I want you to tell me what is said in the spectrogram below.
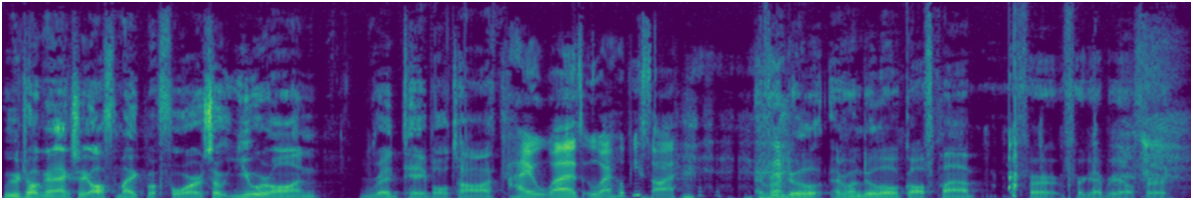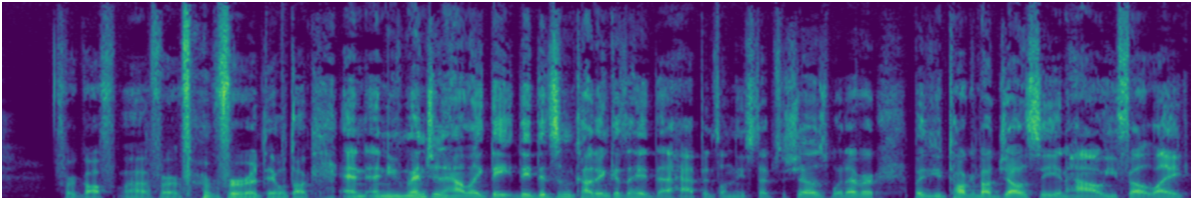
We were talking actually off mic before. So you were on Red Table Talk. I was. Ooh, I hope you saw it. Everyone do a, everyone do a little golf clap for for Gabrielle for for golf uh, for, for for Red Table Talk, and and you mentioned how like they they did some cutting because I hey that happens on these types of shows, whatever. But you talk about jealousy and how you felt like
